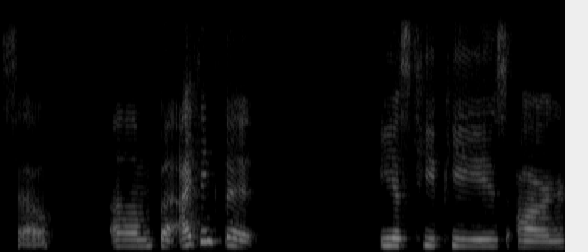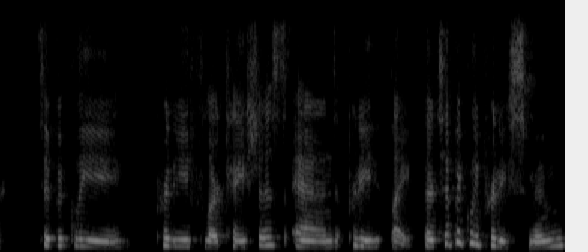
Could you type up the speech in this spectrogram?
So, um, but I think that ESTPs are typically pretty flirtatious and pretty like they're typically pretty smooth.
